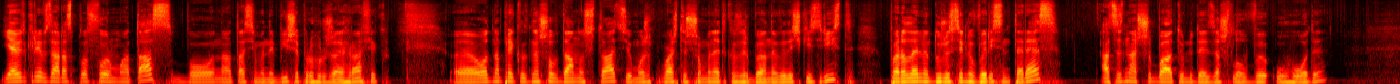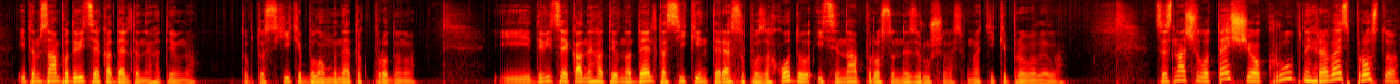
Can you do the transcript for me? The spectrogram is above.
Я відкрив зараз платформу ATAS, бо на ATAS мене більше прогружає графік. Е, От, наприклад, знайшов дану ситуацію, можна побачити, що монетка зробила невеличкий зріст, паралельно дуже сильно виріс інтерес, а це значить, що багато людей зайшло в угоди. І тим самим подивіться, яка дельта негативна. Тобто, скільки було монеток продано. І дивіться, яка негативна дельта, скільки інтересу позаходило, і ціна просто не зрушилась, вона тільки провалила. Це значило те, що крупний гравець просто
